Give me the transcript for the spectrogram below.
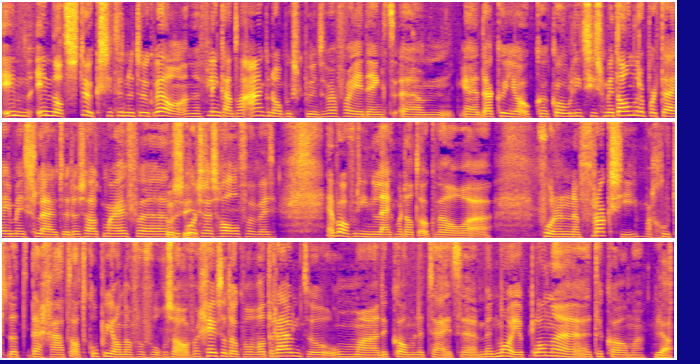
in, in dat stuk zitten natuurlijk wel een flink aantal aanknopingspunten... waarvan je denkt, ehm, ja, daar kun je ook eh, coalities met andere partijen mee sluiten. Daar zou ik maar even Precies. de bij- En bovendien lijkt me dat ook wel eh, voor een eh, fractie... maar goed, dat, daar gaat Ad Koppenjan dan vervolgens over... geeft dat ook wel wat ruimte om eh, de komende tijd eh, met mooie plannen eh, te komen. Ja.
